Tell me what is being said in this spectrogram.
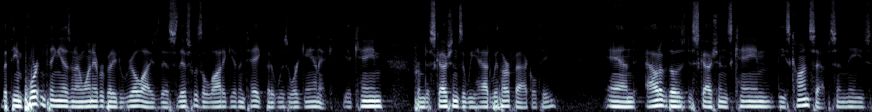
But the important thing is, and I want everybody to realize this, this was a lot of give and take, but it was organic. It came from discussions that we had with our faculty, and out of those discussions came these concepts and these,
